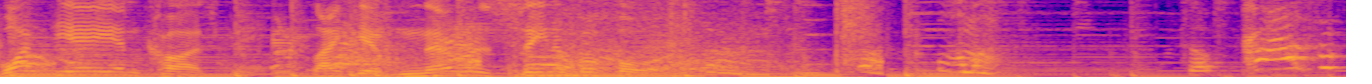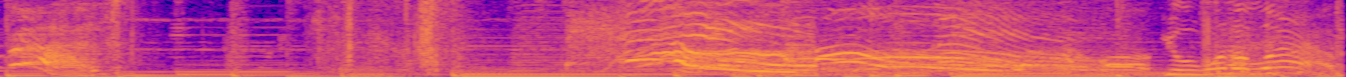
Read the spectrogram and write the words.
Poitier and Cosby, like you've never seen them before. Mama, surprise, surprise. You'll want to laugh.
